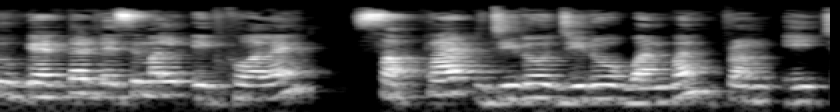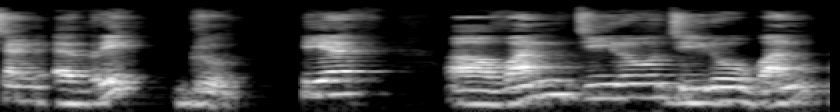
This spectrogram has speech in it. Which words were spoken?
To get the decimal equivalent subtract 0011 from each and every group. Here uh, 1001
